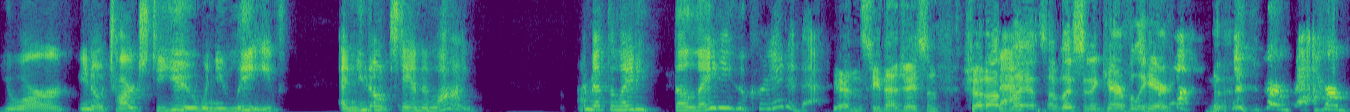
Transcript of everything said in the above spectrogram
your you know charge to you when you leave and you don't stand in line i met the lady the lady who created that You hadn't seen that, Jason? Shut up, Back- Lance. I'm listening carefully here. her her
